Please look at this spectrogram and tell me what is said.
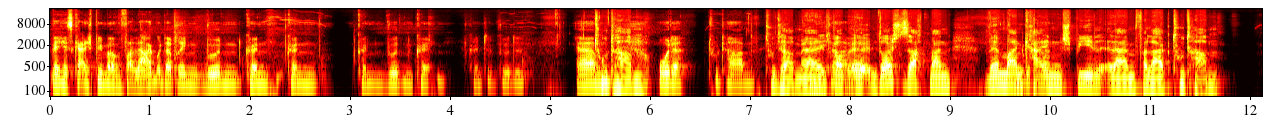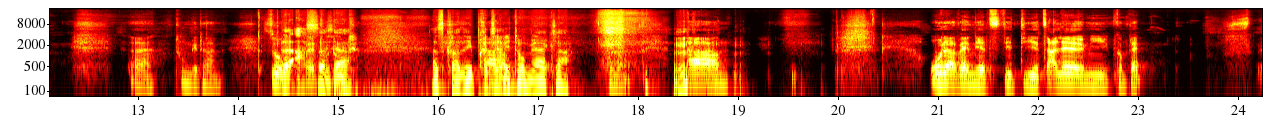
wenn ich jetzt kein Spiel beim Verlag unterbringen würden, können, können, können, würden, können, könnte, würde. Ähm, Tut haben. Oder tut haben. Tut haben, ja. Ich glaube, äh, im Deutschen sagt man, wenn man kein Spiel in einem Verlag tut haben. Äh, tun getan. So, Äh, ach, das, tut, ja. Das ist quasi Präteritum, ja klar. Genau. ähm, oder wenn jetzt die, die jetzt alle irgendwie komplett äh,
